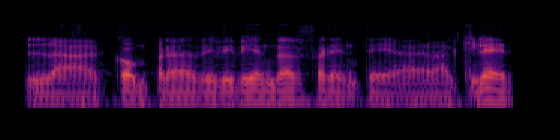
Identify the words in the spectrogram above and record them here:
la compra de viviendas frente al alquiler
